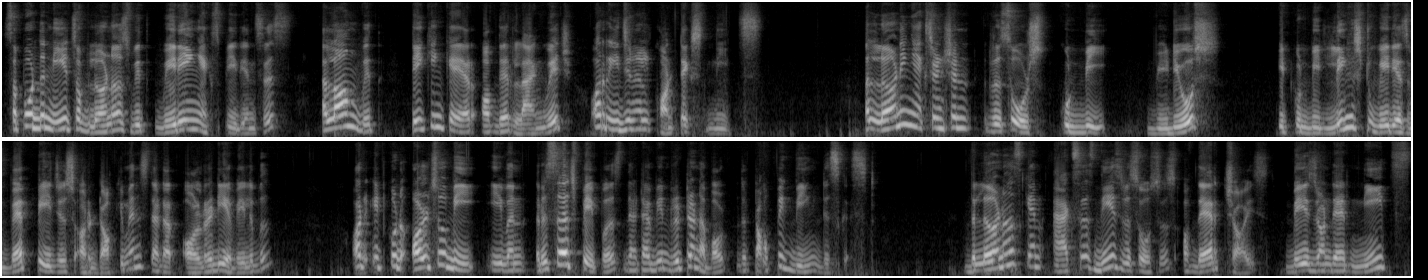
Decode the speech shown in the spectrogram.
support the needs of learners with varying experiences along with taking care of their language or regional context needs. A learning extension resource could be videos, it could be links to various web pages or documents that are already available, or it could also be even research papers that have been written about the topic being discussed. The learners can access these resources of their choice based on their needs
